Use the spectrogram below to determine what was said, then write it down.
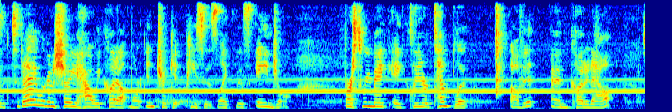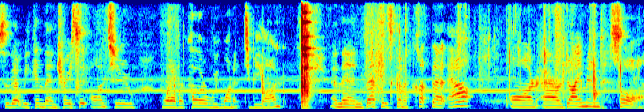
so today we're going to show you how we cut out more intricate pieces like this angel. First we make a clear template of it and cut it out so that we can then trace it onto whatever color we want it to be on. And then Beth is going to cut that out on our diamond saw.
